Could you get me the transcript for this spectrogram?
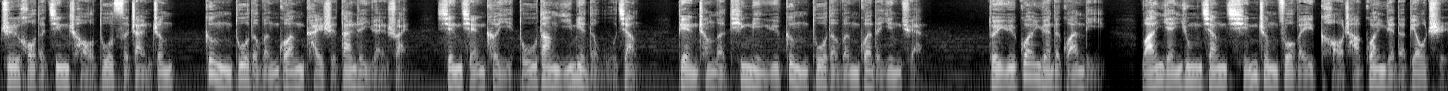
之后的金朝多次战争，更多的文官开始担任元帅。先前可以独当一面的武将，变成了听命于更多的文官的鹰犬。对于官员的管理，完颜雍将勤政作为考察官员的标尺，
